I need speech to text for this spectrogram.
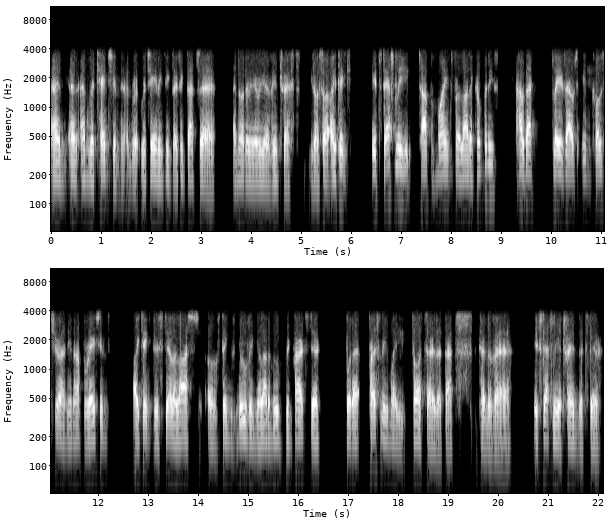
and, and, and retention and re- retaining things. I think that's a, another area of interest. You know, so I think it's definitely top of mind for a lot of companies. How that plays out in culture and in operations, I think there's still a lot of things moving, a lot of moving parts there. But uh, personally, my thoughts are that that's kind of a it's definitely a trend that's there.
